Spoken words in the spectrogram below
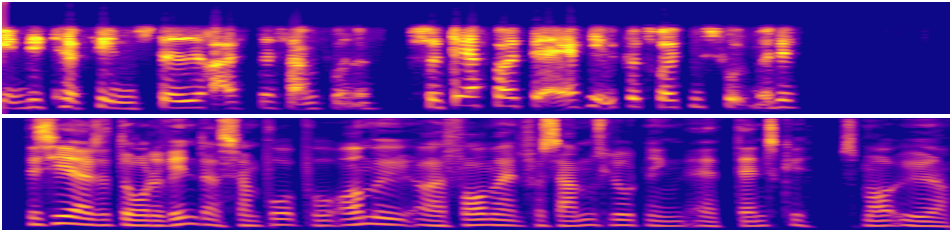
egentlig kan finde sted i resten af samfundet. Så derfor der er jeg helt fortrykningsfuld med det. Det siger altså Dorte Vinter, som bor på Omø og er formand for sammenslutningen af Danske Småøer.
